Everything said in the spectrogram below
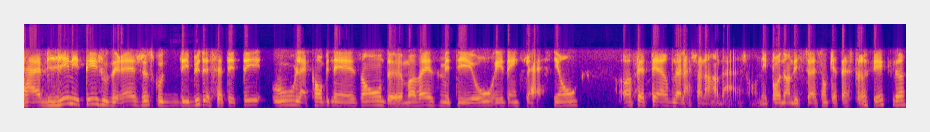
Ça a bien été, je vous dirais, jusqu'au début de cet été où la combinaison de mauvaise météo et d'inflation a fait perdre l'achalandage. On n'est pas dans des situations catastrophiques, là.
